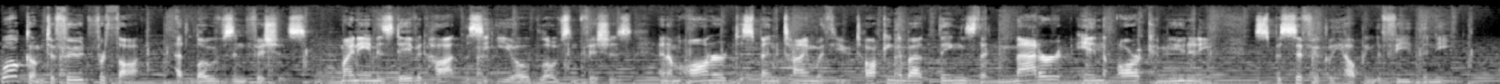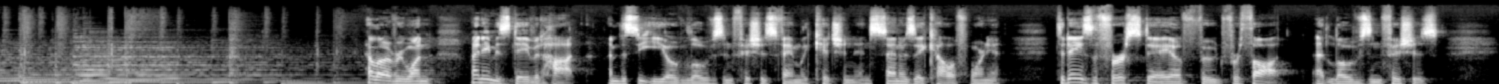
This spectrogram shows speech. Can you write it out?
Welcome to Food for Thought at Loaves and Fishes. My name is David Hott, the CEO of Loaves and Fishes, and I'm honored to spend time with you talking about things that matter in our community, specifically helping to feed the need. Hello, everyone. My name is David Hott. I'm the CEO of Loaves and Fishes Family Kitchen in San Jose, California. Today is the first day of Food for Thought at Loaves and Fishes.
